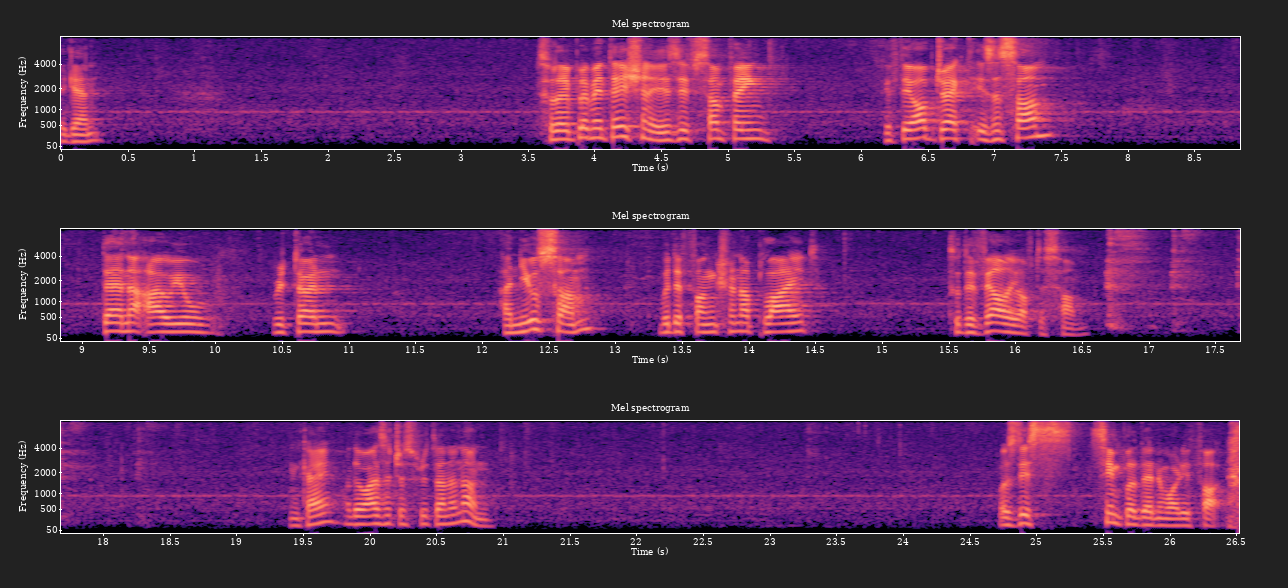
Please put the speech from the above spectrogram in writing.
again? So the implementation is if something, if the object is a some, then I will return a new some with the function applied to the value of the some. Okay? Otherwise, I just return a none. Was this simpler than what you thought?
